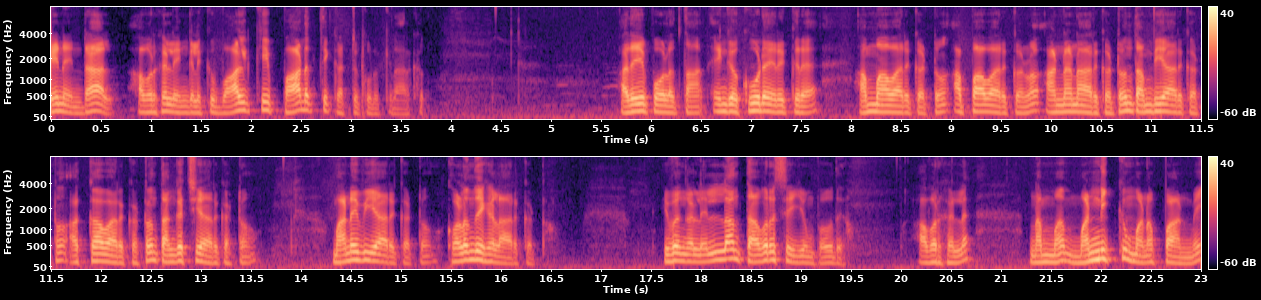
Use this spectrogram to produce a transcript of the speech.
ஏனென்றால் அவர்கள் எங்களுக்கு வாழ்க்கை பாடத்தை கற்றுக் கொடுக்கிறார்கள். அதே போலத்தான் எங்கள் கூட இருக்கிற அம்மாவாக இருக்கட்டும் அப்பாவாக இருக்கட்டும் அண்ணனாக இருக்கட்டும் தம்பியாக இருக்கட்டும் அக்காவாக இருக்கட்டும் தங்கச்சியாக இருக்கட்டும் மனைவியாக இருக்கட்டும் குழந்தைகளாக இருக்கட்டும் இவங்கள் எல்லாம் தவறு செய்யும் போது அவர்களை நம்ம மன்னிக்கும் மனப்பான்மை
